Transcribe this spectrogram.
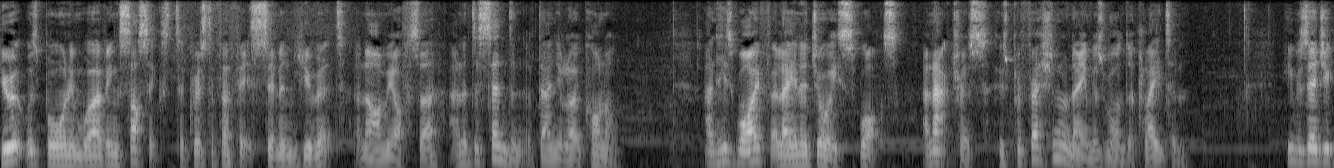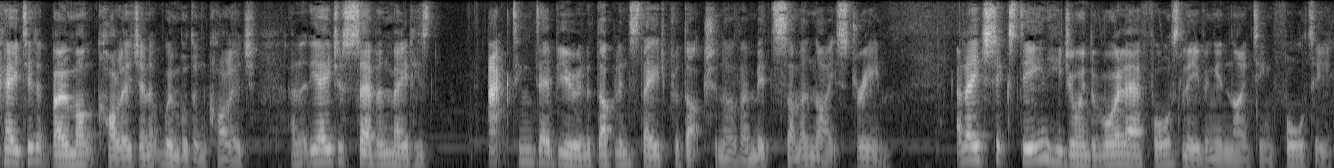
Hewett was born in Worthing, Sussex, to Christopher Fitzsimon Hewett, an army officer and a descendant of Daniel O'Connell, and his wife Elena Joyce Watts, an actress whose professional name was Rhonda Clayton. He was educated at Beaumont College and at Wimbledon College, and at the age of seven made his acting debut in a Dublin stage production of A Midsummer Night's Dream. At age 16, he joined the Royal Air Force, leaving in 1940.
